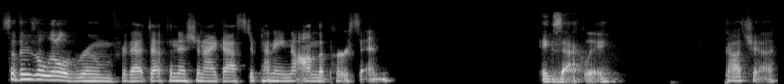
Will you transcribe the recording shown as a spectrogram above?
So there's a little room for that definition, I guess, depending on the person. Exactly. Gotcha.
